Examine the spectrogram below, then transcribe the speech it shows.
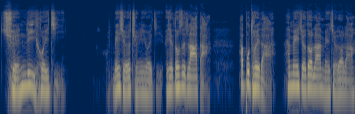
全力挥击，每一球都全力挥击，而且都是拉打，他不推打，他每一球都拉，每一球都拉。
